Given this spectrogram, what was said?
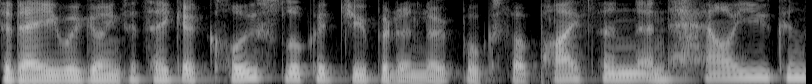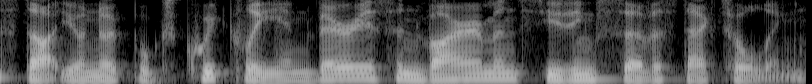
Today we're going to take a close look at Jupyter Notebooks for Python and how you can start your notebooks quickly in various environments using ServiceStack tooling.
